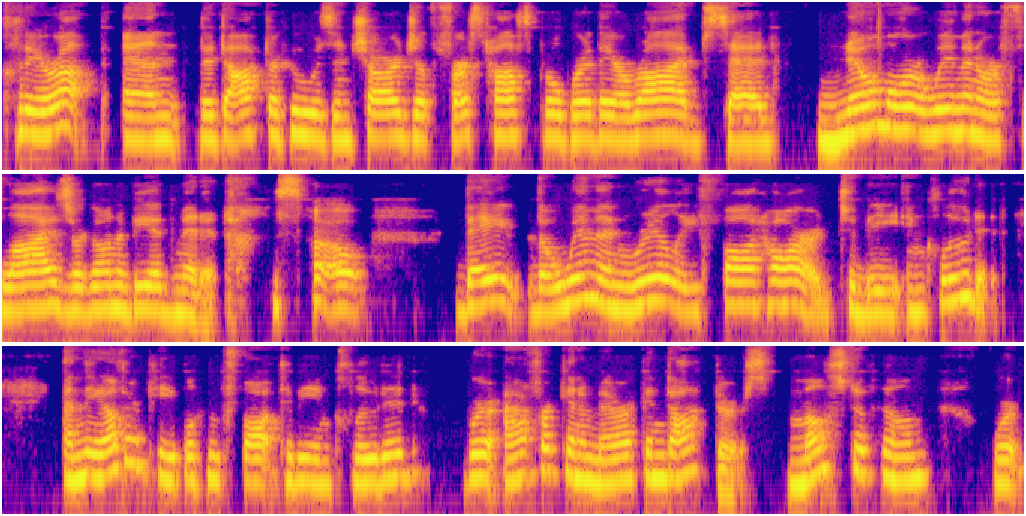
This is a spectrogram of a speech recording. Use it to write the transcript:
clear up and the doctor who was in charge of the first hospital where they arrived said no more women or flies are going to be admitted. so they the women really fought hard to be included. And the other people who fought to be included were African American doctors, most of whom were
